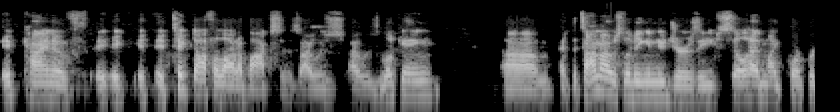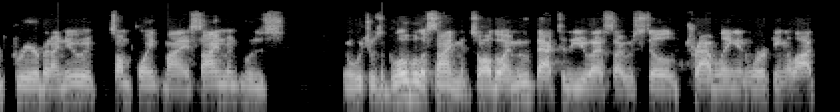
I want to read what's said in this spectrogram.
it kind of it, it, it ticked off a lot of boxes i was i was looking um, at the time i was living in new jersey still had my corporate career but i knew at some point my assignment was which was a global assignment so although i moved back to the us i was still traveling and working a lot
